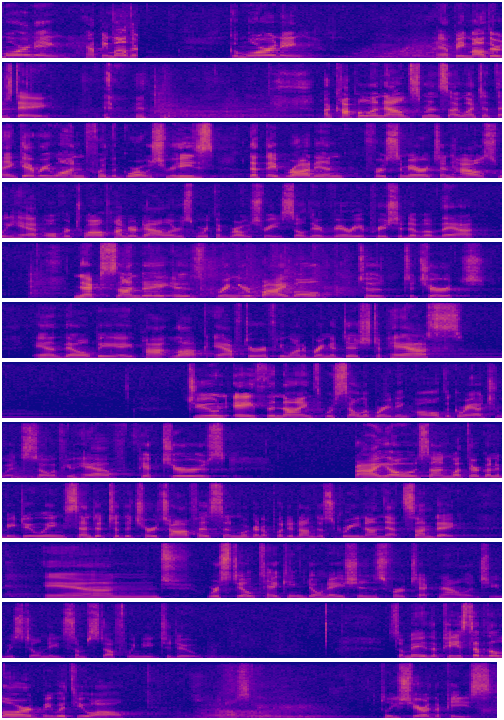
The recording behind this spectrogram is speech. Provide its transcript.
morning. Happy Mother. Good morning. Happy Mother's Day. A couple announcements. I want to thank everyone for the groceries that they brought in for Samaritan House. We had over $1,200 worth of groceries, so they're very appreciative of that. Next Sunday is Bring Your Bible to, to church, and there'll be a potluck after if you want to bring a dish to pass. June 8th and 9th, we're celebrating all the graduates. So if you have pictures, bios on what they're going to be doing, send it to the church office, and we're going to put it on the screen on that Sunday. And we're still taking donations for technology. We still need some stuff we need to do. So may the peace of the Lord be with you all. And also, please share the peace.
